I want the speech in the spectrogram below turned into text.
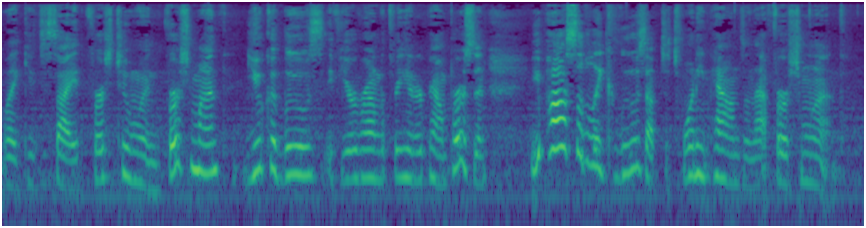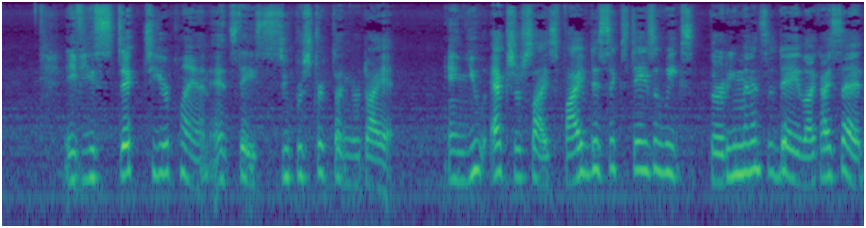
like you decide first two and first month, you could lose, if you're around a 300 pound person, you possibly could lose up to 20 pounds in that first month. If you stick to your plan and stay super strict on your diet, and you exercise five to six days a week, 30 minutes a day, like I said,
